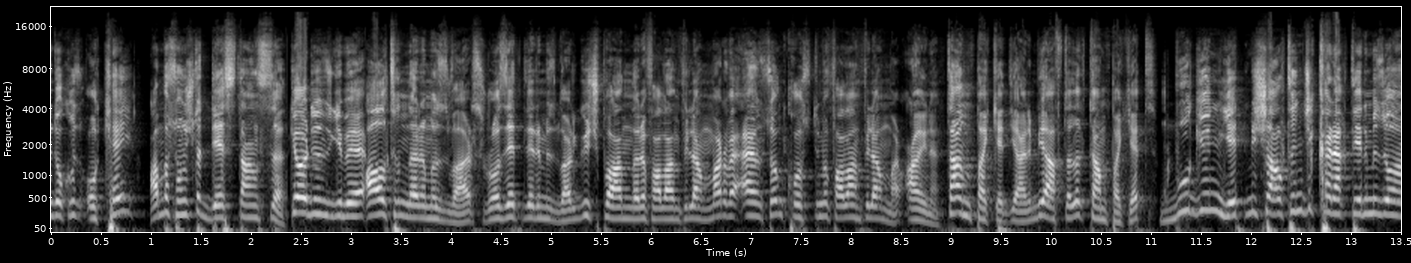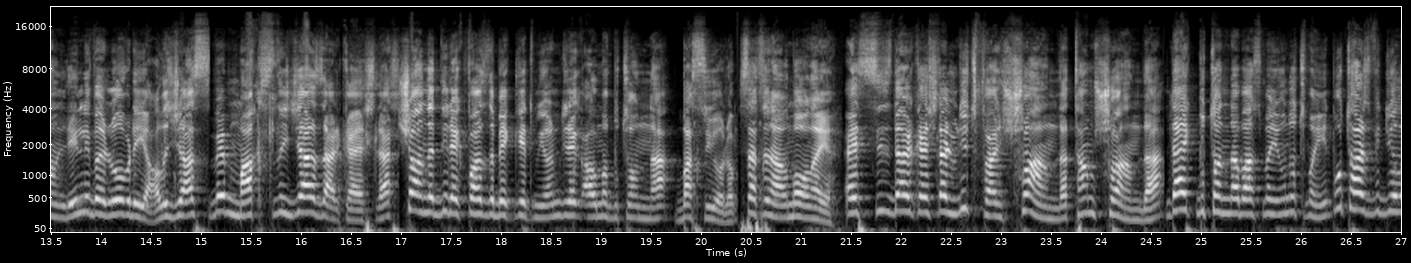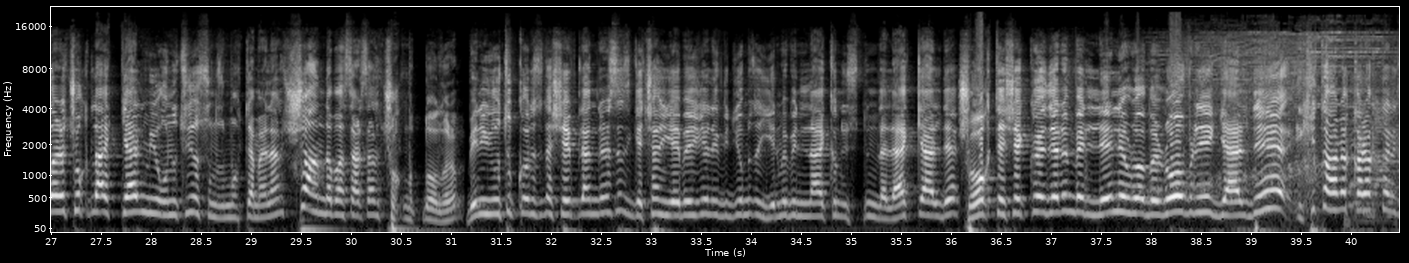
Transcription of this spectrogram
529 okey ama sonuçta destansı. Gördüğünüz gibi altınlarımız var, rozetlerimiz var, güç puanları falan filan var ve en son kostümü falan filan var. Aynen. Tam paket yani bir haftalık tam paket. Bugün 76. karakterimiz olan Lily ve Rovery'i alacağız ve maxlayacağız arkadaşlar. Şu anda direkt fazla bekletmiyorum. Direkt alma butonuna basıyorum. Satın alma onayı. Evet siz de arkadaşlar lütfen şu anda tam şu anda like butonuna basmayı unutmayın. Bu tarz videolara çok like gelmiyor unutuyorsunuz muhtemelen. Şu anda basarsanız çok mutlu olurum. Beni YouTube konusunda şevklendirirseniz geçen YBC'li videomuza 20 bin like'ın üstünde like geldi. Çok teşekkür ederim ve Lily ve Rovery geldi. İki tane karakter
